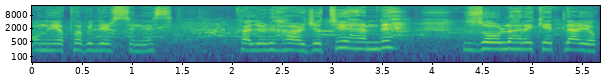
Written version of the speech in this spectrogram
Onu yapabilirsiniz. Kalori harcatıyor hem de zorlu hareketler yok.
